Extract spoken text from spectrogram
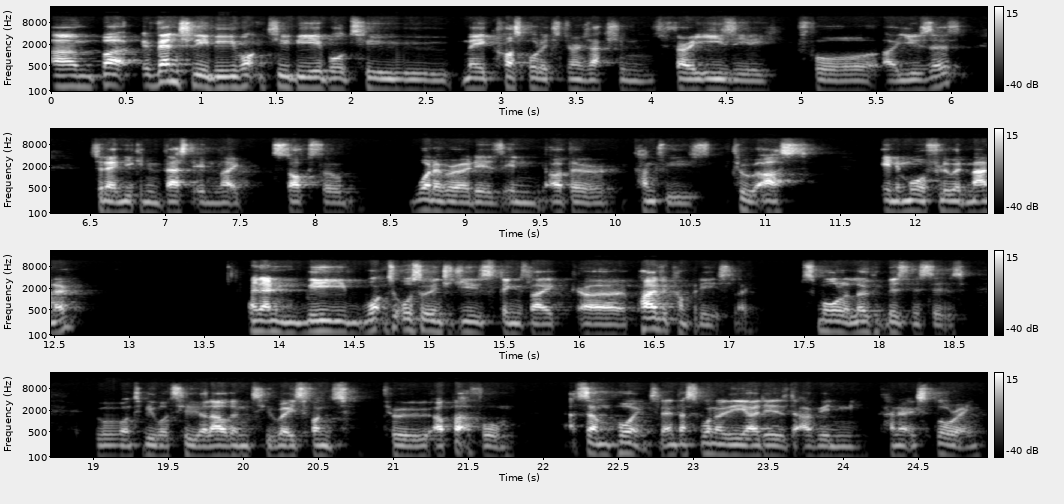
Um, but eventually, we want to be able to make cross-border transactions very easy for our users. So then you can invest in like stocks or whatever it is in other countries through us in a more fluid manner. And then we want to also introduce things like uh, private companies, like smaller local businesses. We want to be able to allow them to raise funds through our platform at some point. And that's one of the ideas that I've been kind of exploring.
